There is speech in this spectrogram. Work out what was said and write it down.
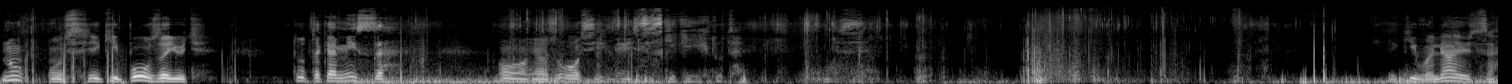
Ну, ось, які повзають. Тут таке місце. О, ось, ось їх, дивіться, скільки їх тут. Ось. Які валяються.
